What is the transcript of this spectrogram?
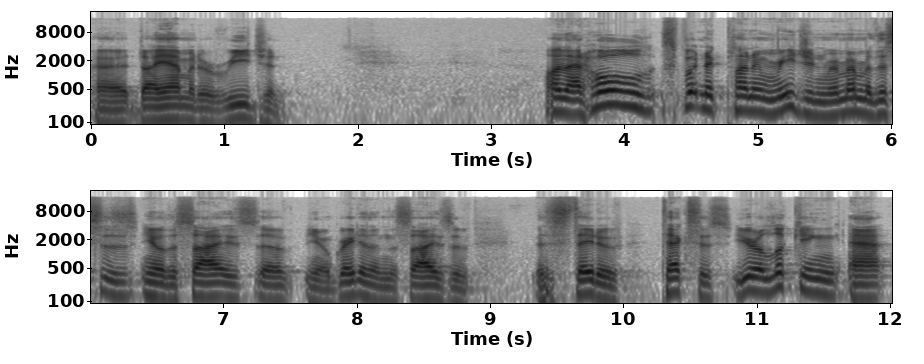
uh, diameter region. On that whole Sputnik planum region, remember this is you know the size of you know greater than the size of the state of Texas. You're looking at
